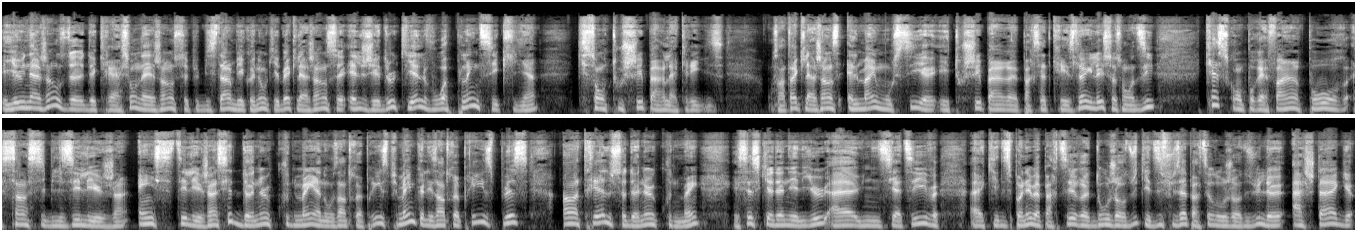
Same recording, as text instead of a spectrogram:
Et il y a une agence de, de création, une agence publicitaire bien connue au Québec, l'agence LG2, qui elle voit plein de ses clients qui sont touchés par la crise. On s'entend que l'agence elle-même aussi euh, est touchée par, par cette crise-là. Et là, ils se sont dit, qu'est-ce qu'on pourrait faire pour sensibiliser les gens, inciter les gens, essayer de donner un coup de main à nos entreprises, puis même que les entreprises puissent entre elles se donner un coup de main. Et c'est ce qui a donné lieu à une initiative euh, qui est disponible à partir d'aujourd'hui, qui est diffusée à partir d'aujourd'hui, le hashtag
